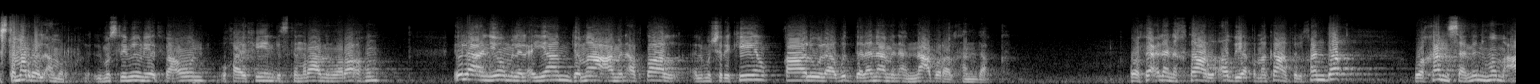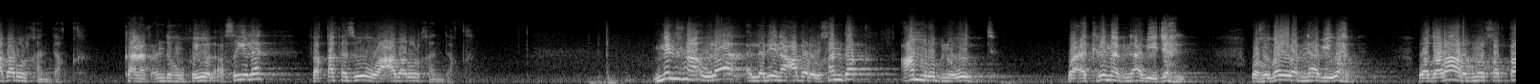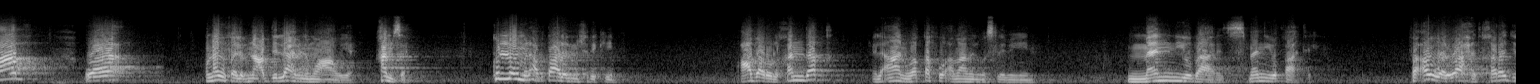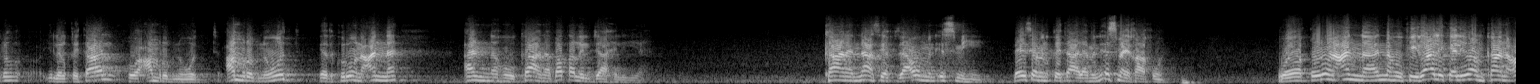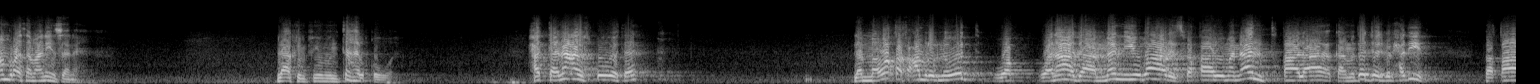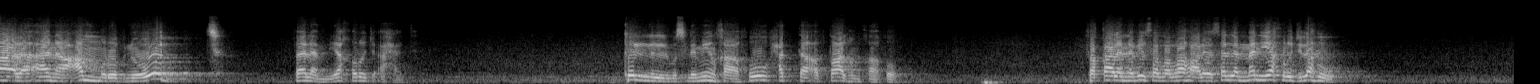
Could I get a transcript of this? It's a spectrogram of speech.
استمر الأمر. المسلمون يدفعون وخايفين باستمرار من وراءهم. إلى أن يوم من الأيام جماعة من أبطال المشركين قالوا لا بد لنا من أن نعبر الخندق. وفعلا اختاروا أضيق مكان في الخندق وخمسه منهم عبروا الخندق. كانت عندهم خيول أصيلة فقفزوا وعبروا الخندق. من هؤلاء الذين عبروا الخندق؟ عمرو بن ود وعكرمة بن أبي جهل وهبير بن أبي وهب وضرار بن الخطاب ونوفل بن عبد الله بن معاوية. خمسة. كلهم من أبطال المشركين. عبروا الخندق الآن وقفوا أمام المسلمين. من يبارز؟ من يقاتل؟ فأول واحد خرج له للقتال هو عمرو بن ود. عمرو بن ود يذكرون عنه أنه كان بطل الجاهلية. كان الناس يفزعون من اسمه. ليس من قتاله من اسمه يخافون. ويقولون عنا أنه في ذلك اليوم كان عمره ثمانين سنة. لكن في منتهى القوة. حتى نعرف قوته لما وقف عمرو بن ود ونادى من يبارز فقالوا من أنت؟ قال كان مدجج بالحديد فقال أنا عمرو بن ود. فلم يخرج أحد. كل المسلمين خافوه حتى أبطالهم خافوه. فقال النبي صلى الله عليه وسلم من يخرج له؟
